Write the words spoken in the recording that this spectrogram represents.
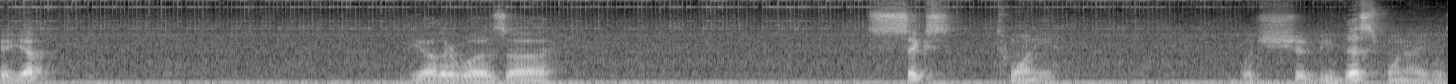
Okay, yep. The other was uh 620 which should be this one I would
